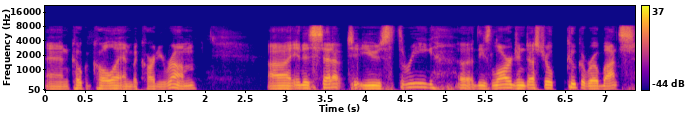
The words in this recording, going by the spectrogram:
and Coca-Cola and Bacardi Rum. Uh, it is set up to use three uh, these large industrial KUKA robots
